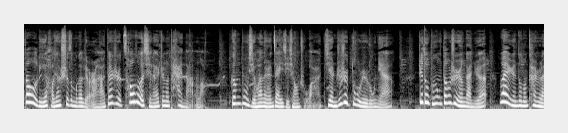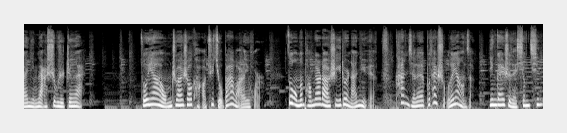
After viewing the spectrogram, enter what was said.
道理好像是这么个理儿啊，但是操作起来真的太难了。跟不喜欢的人在一起相处啊，简直是度日如年。这都不用当事人感觉，外人都能看出来你们俩是不是真爱。昨天啊，我们吃完烧烤去酒吧玩了一会儿，坐我们旁边的是一对男女，看起来不太熟的样子，应该是在相亲。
